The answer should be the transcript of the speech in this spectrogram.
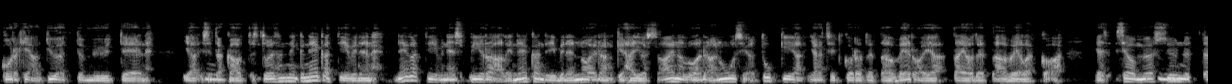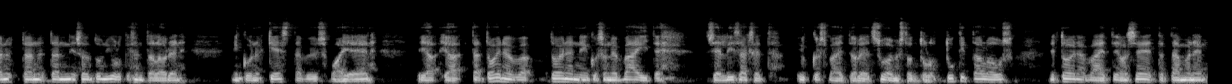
korkeaan työttömyyteen – ja sitä mm. kautta se tulee niin negatiivinen, negatiivinen spiraali, negatiivinen noidankehä, jossa aina luodaan uusia tukia ja sitten korotetaan veroja tai otetaan velkaa. Ja se on myös mm. synnyttänyt tämän, tämän niin sanotun julkisen talouden niin kuin kestävyysvajeen. Ja, ja tämä toinen, toinen niin kuin väite sen lisäksi, että ykkösväite oli, että Suomesta on tullut tukitalous, niin toinen väite on se, että tämmöinen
